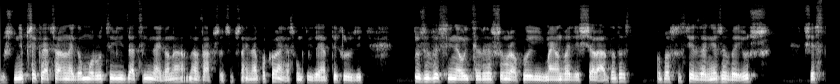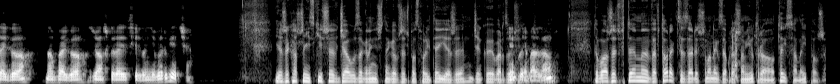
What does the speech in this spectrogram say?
już nieprzekraczalnego muru cywilizacyjnego na, na zawsze, czy przynajmniej na pokolenia. Z punktu widzenia tych ludzi, którzy wyszli na ulicę w zeszłym roku i mają 20 lat, no to jest po prostu stwierdzenie, że wy już się z tego nowego Związku Radzieckiego nie wyrwiecie. Jerzy Haszczyński, szef działu zagranicznego w Rzeczpospolitej. Jerzy, dziękuję bardzo. Dziękuję bardzo. To była rzecz w tym. We wtorek Cezary Szymanek zapraszam jutro o tej samej porze.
